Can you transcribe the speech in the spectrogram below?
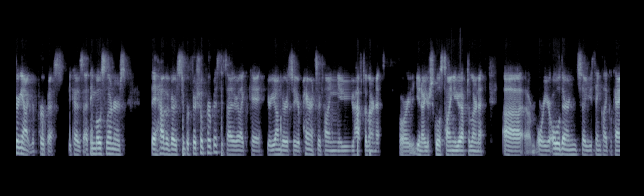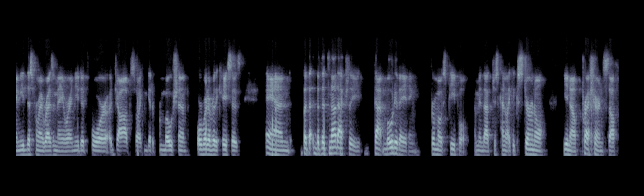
figuring out your purpose, because I think most learners they have a very superficial purpose. It's either like, okay, you're younger, so your parents are telling you you have to learn it, or you know your school's telling you you have to learn it, uh, or you're older and so you think like, okay, I need this for my resume, or I need it for a job so I can get a promotion, or whatever the case is. And but that, but that's not actually that motivating for most people. I mean, that just kind of like external, you know, pressure and stuff.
